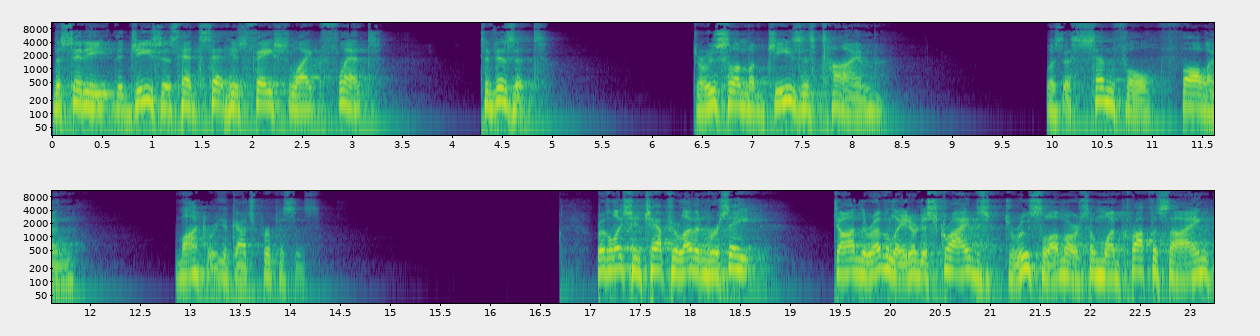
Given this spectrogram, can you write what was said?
the city that Jesus had set his face like flint to visit. Jerusalem of Jesus' time was a sinful, fallen mockery of God's purposes. Revelation chapter 11, verse 8, John the Revelator describes Jerusalem or someone prophesying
